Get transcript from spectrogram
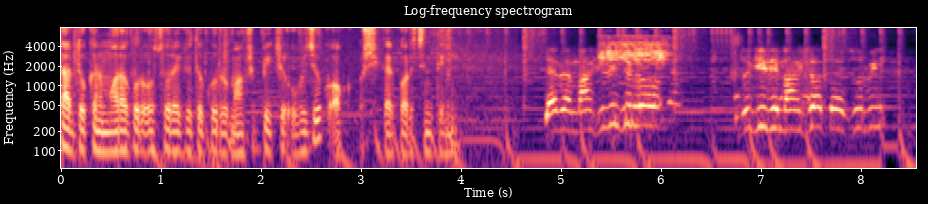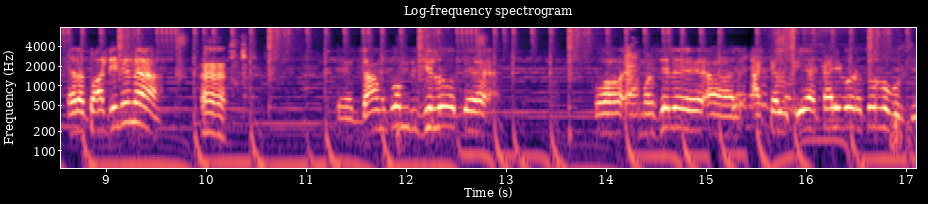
তার দোকানে মরা গরু ও চোরাকৃত গরুর মাংস বিক্রির অভিযোগ অস্বীকার করেছেন তিনি। মাংস দিয়েছিল দু কেজি মাংস তো এরা তো আটিনে না। দাম কম দিছিল আমার ছেলে আর একটা ইয়া কারিগরে তর্ক করছে।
